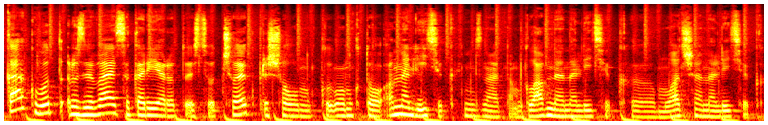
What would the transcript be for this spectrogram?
как вот развивается карьера? То есть вот человек пришел, он, он кто? Аналитик, не знаю, там главный аналитик, э, младший аналитик.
